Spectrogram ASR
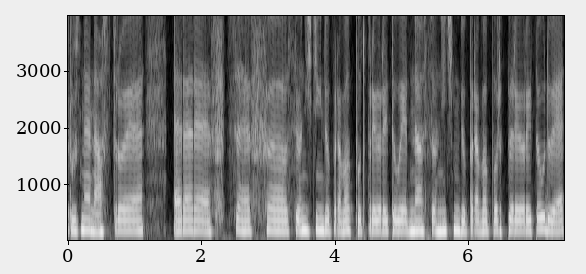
různé nástroje, RRF, CEF, eh, silniční doprava pod prioritou 1, silniční doprava pod prioritou 2,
